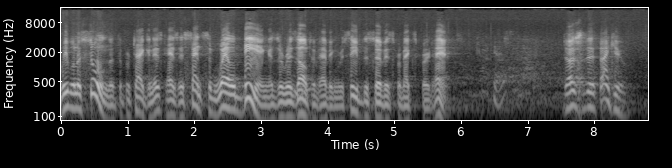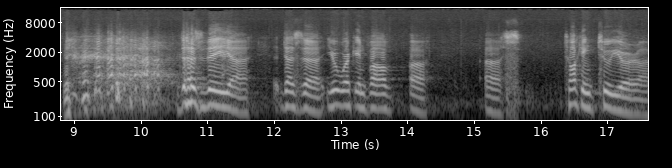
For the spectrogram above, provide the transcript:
we will assume that the protagonist has a sense of well-being as a result of having received the service from expert hands. Yes. Does the thank you? does the uh, does uh, your work involve uh, uh, talking to your uh,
